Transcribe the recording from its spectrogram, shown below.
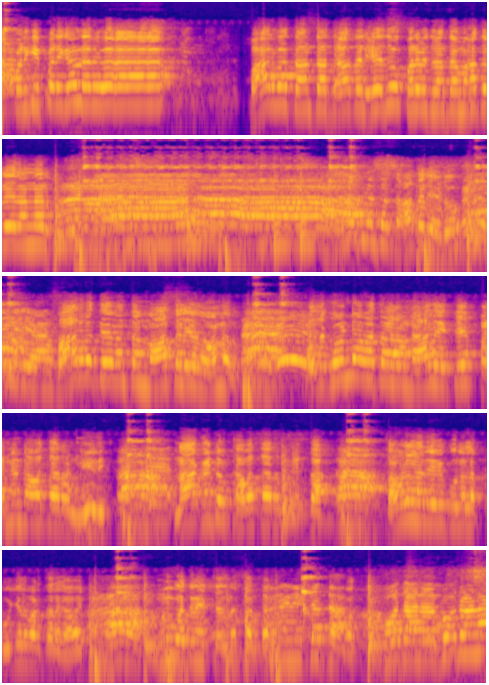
అప్పటికి ఇప్పటికి అన్నారు పార్వతి అంతా దాత లేదు పరమిత్రుడు అంతా మాత లేదు అన్నారు పరమిత్రుడు అంతా దాత లేడు పార్వతి పార్వతీదేవి అంత మాతలేదు అన్నారు. పదకొండు అవతారం నాదైతే పన్నెండు అవతారం నీది. నాకంటే ఒక అవతారం పెద్ద. తవళాదేవి గుళ్ళ పూజలు పడతారు కాబట్టి నువ్వు వచ్చిన వెళ్ళి పోతానా పోతానా.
